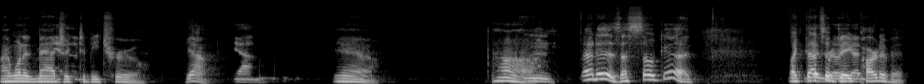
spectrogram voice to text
I wanted magic to be true. Yeah. Yeah. Yeah. Oh, Mm. that is. That's so good. Like that's a really big good. part of it.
